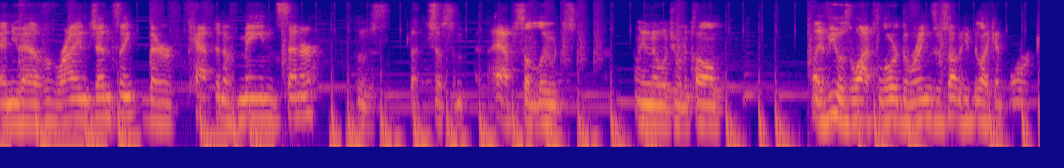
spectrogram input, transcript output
and you have Ryan Jensen, their captain of Maine center, who's that's just an absolute. I don't even know what you want to call him. Like if he was watched Lord of the Rings or something, he'd be like an orc.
